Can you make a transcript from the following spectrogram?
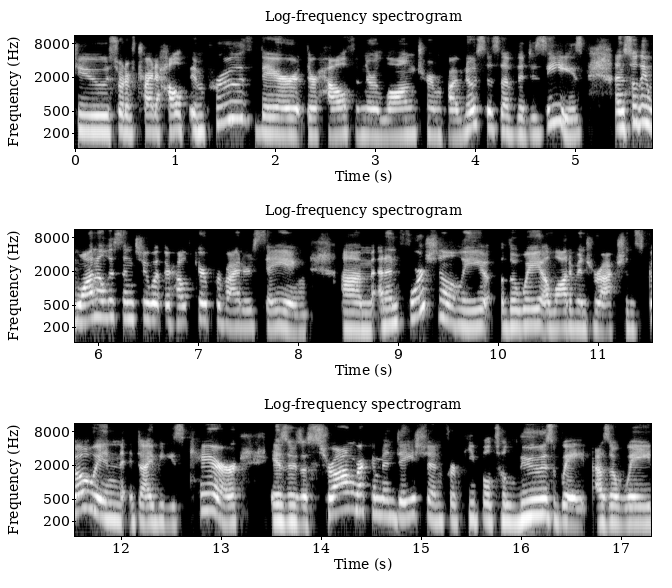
to sort of try to help improve their their health and their long term prognosis of the disease. And so they want to listen to what their healthcare provider is saying. Um, and unfortunately, the way a lot of interactions go in diabetes care is there's a strong recommendation for people to lose weight as a way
